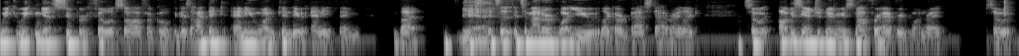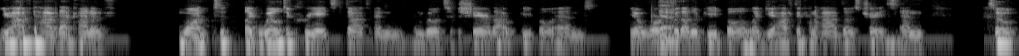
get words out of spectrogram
We, we can get super philosophical because I think anyone can do anything, but Yeah, it's, it's, a, it's a matter of what you like are best at, right? Like, so obviously engineering is not for everyone, right? So you have to have that kind of want to like will to create stuff and, and will to share that with people and you know work Yeah. with other people. Like you have to kind of have those traits. And so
